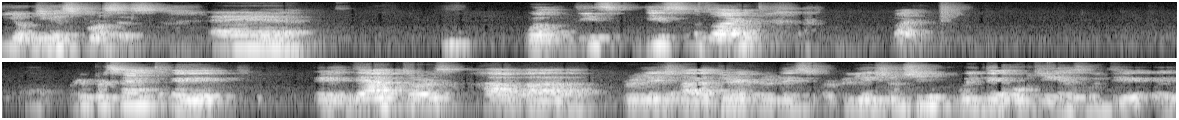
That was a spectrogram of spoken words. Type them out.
the OJS process. Uh, Well, this, this slide, uh, represent a, a, the actors have a a direct rela- relationship with the OJS, with the, uh,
